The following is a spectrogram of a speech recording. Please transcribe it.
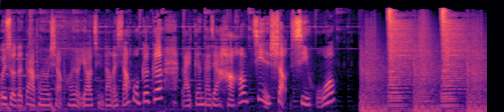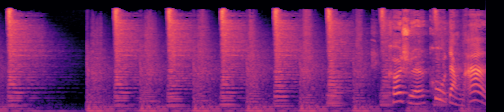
为所有的大朋友小朋友邀请到了小虎哥哥来跟大家好好介绍西湖哦。科学库档案。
